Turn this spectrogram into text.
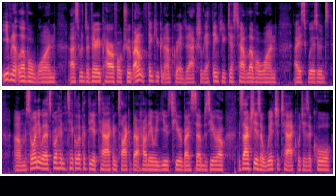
even at level one. Uh, so it's a very powerful troop. I don't think you can upgrade it actually. I think you just have level one ice wizards. Um, so anyway, let's go ahead and take a look at the attack and talk about how they were used here by Sub Zero. This actually is a witch attack, which is a cool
